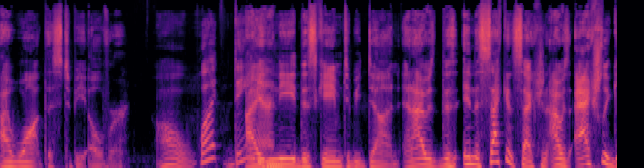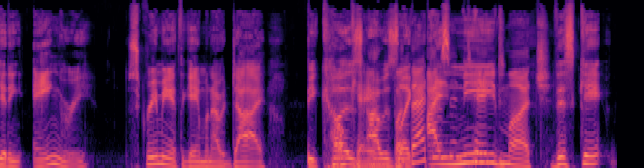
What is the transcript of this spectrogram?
I want this to be over. Oh, what? Dan. I need this game to be done. And I was in the second section, I was actually getting angry, screaming at the game when I would die because Okay, I was like, I need much. this game.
